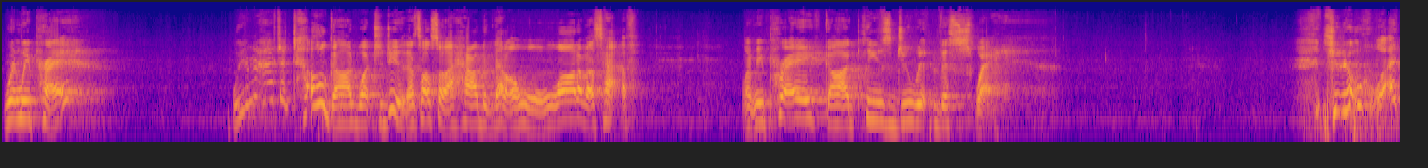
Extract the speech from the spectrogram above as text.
When we pray, we don't have to tell God what to do. That's also a habit that a lot of us have. Let me pray, God, please do it this way. You know what?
